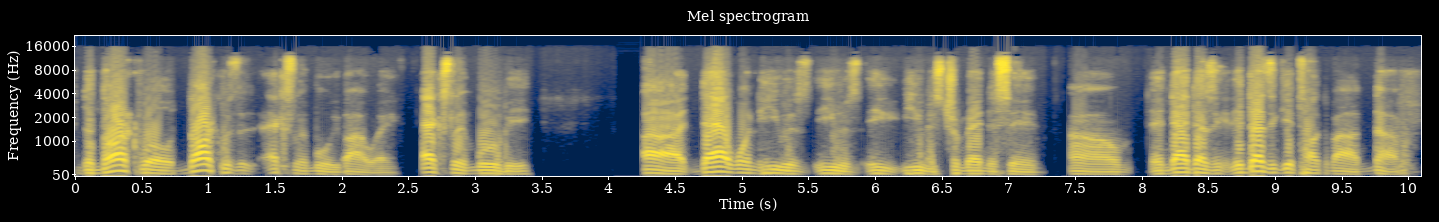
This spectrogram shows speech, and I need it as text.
The Narc role. Narc was an excellent movie, by the way. Excellent movie uh, that one he was he was he, he was tremendous in. Um, and that doesn't it doesn't get talked about enough.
